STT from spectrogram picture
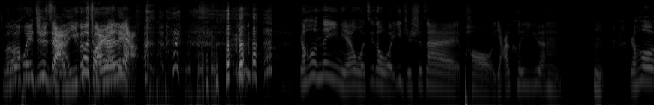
得了灰指甲，一个传染俩。然后那一年，我记得我一直是在跑牙科医院，嗯然后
